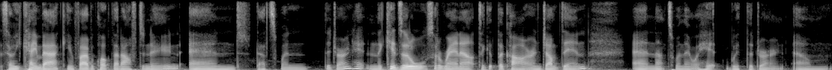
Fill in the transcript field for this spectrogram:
so he came back in five o'clock that afternoon, and that's when the drone hit. And the kids had all sort of ran out to get the car and jumped in, and that's when they were hit with the drone. Um,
